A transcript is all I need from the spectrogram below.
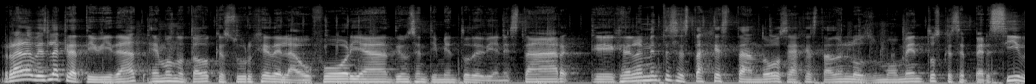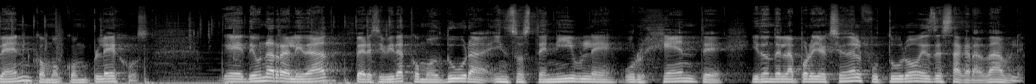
Rara vez la creatividad hemos notado que surge de la euforia, de un sentimiento de bienestar. Eh, generalmente se está gestando o se ha gestado en los momentos que se perciben como complejos. Eh, de una realidad percibida como dura, insostenible, urgente y donde la proyección al futuro es desagradable.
